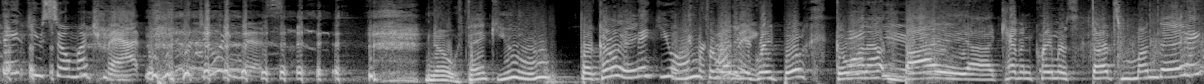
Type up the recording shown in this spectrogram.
Thank you so much, Matt, for doing this. No, thank you for coming. Thank you and all you for writing a great book. Go on out you. and buy a uh, Kevin Kramer starts Monday. Thank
